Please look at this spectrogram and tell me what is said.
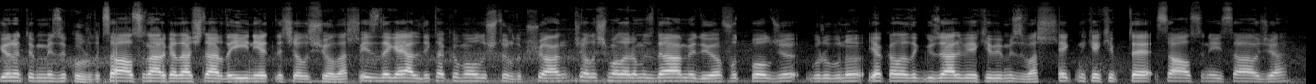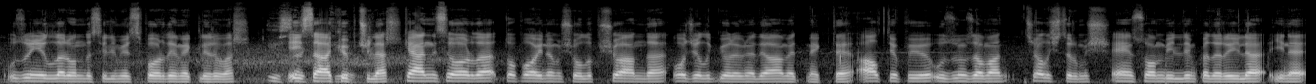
Yönetimimizi kurduk. Sağ olsun arkadaşlar da iyi niyetle çalışıyorlar. Biz de geldik takımı oluşturduk. Şu an çalışmalarımız devam ediyor. Futbolcu grubunu yakaladık. Güzel bir ekibimiz var. Teknik ekipte sağ olsun İsa Hoca. Uzun yıllar onda Selimiye Spor'da emekleri var. İsa Küpçüler. Kendisi orada top oynamış olup şu anda hocalık görevine devam etmekte. Altyapıyı uzun zaman çalıştırmış. En son bildiğim kadarıyla yine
